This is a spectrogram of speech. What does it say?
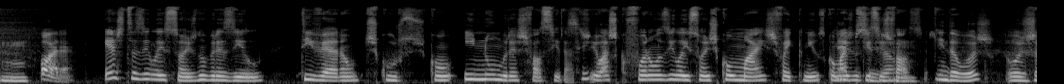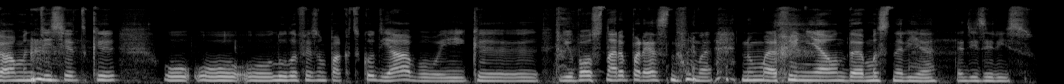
Hum. Ora, estas eleições no Brasil tiveram discursos com inúmeras falsidades. Sim. Eu acho que foram as eleições com mais fake news, com é mais notícias falsas. Ainda hoje, hoje há uma notícia de que o, o, o, Lula fez um pacto com o diabo e que e o Bolsonaro aparece numa, numa reunião da maçonaria a dizer isso.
